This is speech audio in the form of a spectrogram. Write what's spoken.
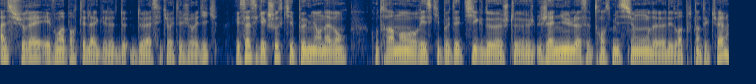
assurer et vont apporter de la, sécurité juridique. Et ça, c'est quelque chose qui est peu mis en avant, contrairement au risque hypothétique de j'annule cette transmission des droits intellectuelle,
